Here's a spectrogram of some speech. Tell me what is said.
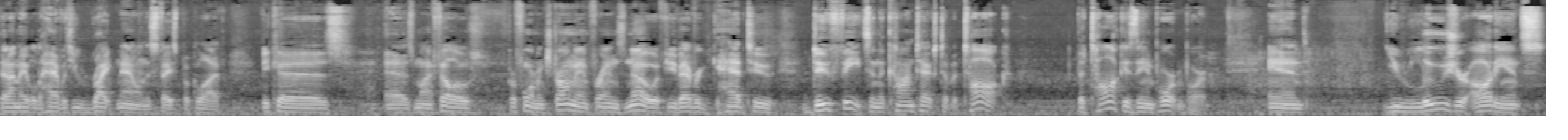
that I'm able to have with you right now on this Facebook Live. Because as my fellow performing strongman friends know, if you've ever had to do feats in the context of a talk, the talk is the important part. And you lose your audience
